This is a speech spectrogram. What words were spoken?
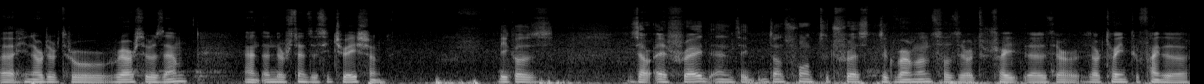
uh, in order to reassure them and understand the situation because they're afraid and they don't want to trust the government so they're to try uh, they're they're trying to find a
